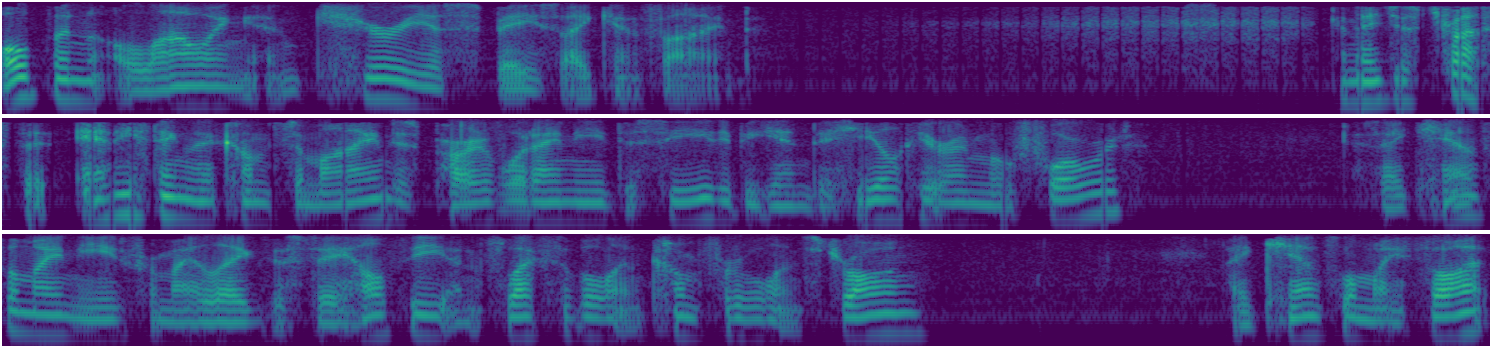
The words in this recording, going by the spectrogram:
open, allowing, and curious space I can find. And I just trust that anything that comes to mind is part of what I need to see to begin to heal here and move forward. As I cancel my need for my leg to stay healthy and flexible and comfortable and strong, I cancel my thought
